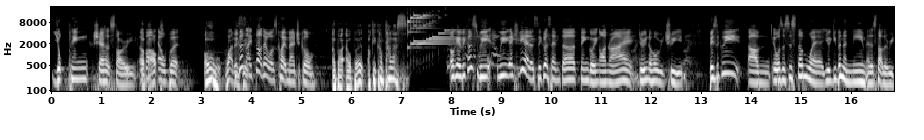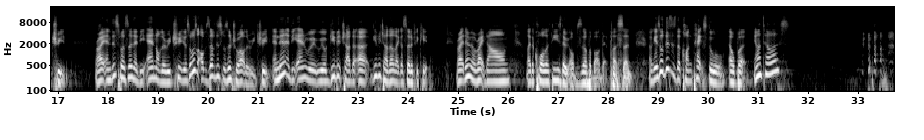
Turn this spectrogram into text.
Yok Ping share her story about, About? Albert Oh, what is it? because? I thought that was quite magical. about Albert? Okay, come tell us. Okay, because we we actually had a secret Santa thing going on right during the whole retreat. Right. Basically, um, it was a system where you're given a name at the start of the retreat, right? And this person at the end of the retreat, you're supposed to observe this person throughout the retreat, and then at the end we will give each other uh, give each other like a certificate. Right, then we'll write down like the qualities that we observe about that person. Okay, so this is the context to Albert. You want to tell us?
